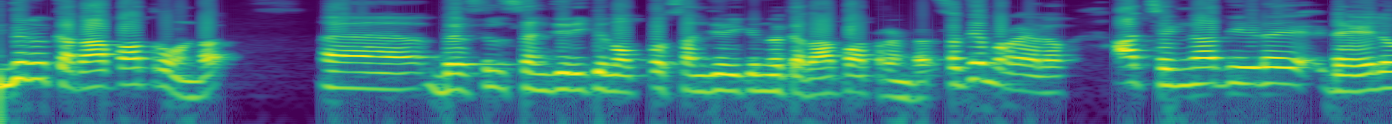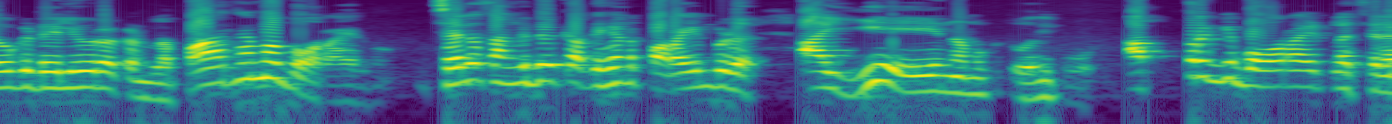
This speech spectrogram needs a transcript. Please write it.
ഇതിലൊരു കഥാപാത്രമുണ്ട്. ബസ്സിൽ സഞ്ചരിക്കുന്ന ഒപ്പം സഞ്ചരിക്കുന്ന കഥാപാത്രമുണ്ട്. സത്യം പറയാലോ ആ ചെങ്ങാതിയുടെ ഡയലോഗ് ഡെലിവറി ഒക്കെ ഉണ്ടല്ലോ പരമ ബോറായിരുന്നു ചില സംഗതിയൊക്കെ അദ്ദേഹം പറയുമ്പോൾ ഈ നമുക്ക് തോന്നിപ്പോകും. അത്രയ്ക്ക് ബോറായിട്ടുള്ള ചില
